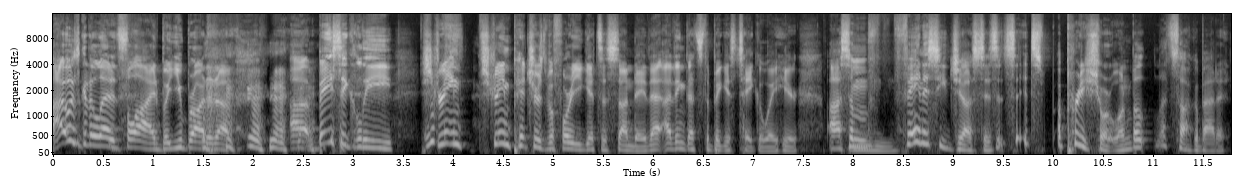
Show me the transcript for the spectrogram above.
I was gonna let it slide, but you brought it up. uh, basically, stream stream pictures before you get to Sunday. That I think that's the biggest takeaway here. Uh, some fantasy justice. It's it's a pretty short one, but let's talk about it.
